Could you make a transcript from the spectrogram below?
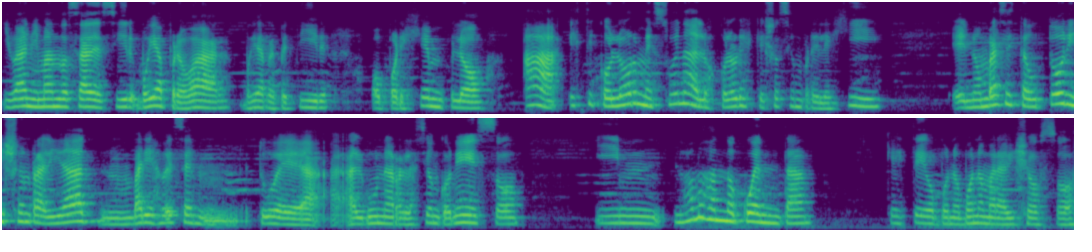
y va animándose a decir, voy a probar, voy a repetir, o por ejemplo, ah, este color me suena de los colores que yo siempre elegí, eh, nombras este autor y yo en realidad mm, varias veces mm, tuve alguna relación con eso. Y mm, nos vamos dando cuenta que este oponopono maravilloso,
